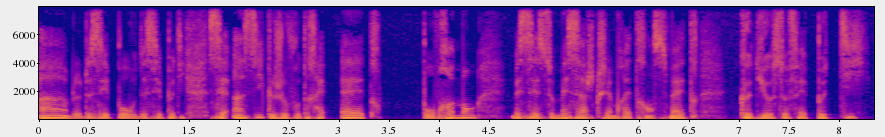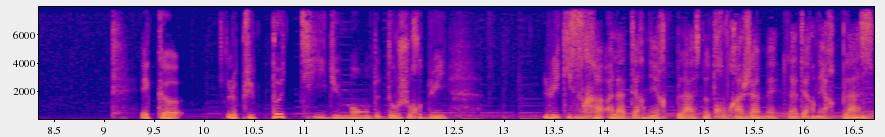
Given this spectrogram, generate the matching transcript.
humble de ces pauvres, de ces petits. C'est ainsi que je voudrais être pauvrement, mais c'est ce message que j'aimerais transmettre, que Dieu se fait petit. Et que le plus petit du monde d'aujourd'hui, lui qui sera à la dernière place, ne trouvera jamais la dernière place,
